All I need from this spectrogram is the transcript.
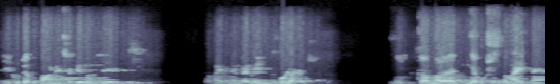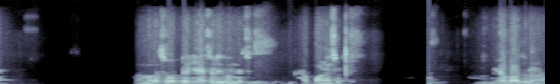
हे कुठे पाण्यासाठी बनले माहीत नाही कारण मी बोल आहे? मी मला या गोष्टीचं माहीत नाही. पण मला असं वाटतं ह्यासाठी बनले असेल हा पाण्यासाठी. ह्या बाजूला ना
